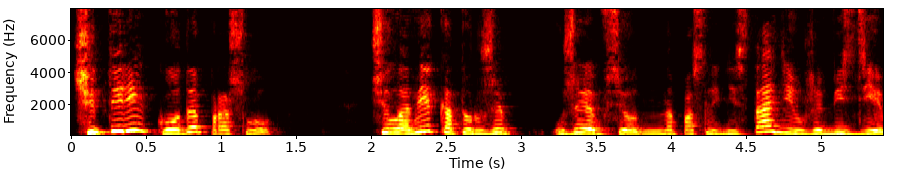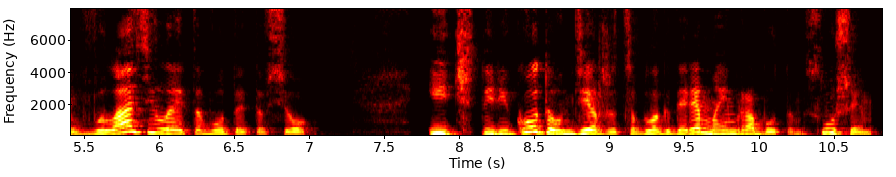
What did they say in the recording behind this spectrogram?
Четыре года прошло. Человек, который уже, уже все на последней стадии, уже везде вылазило это вот это все. И четыре года он держится благодаря моим работам. Слушаем.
